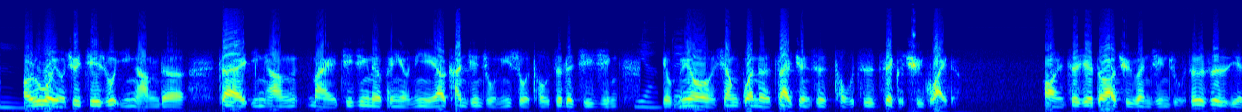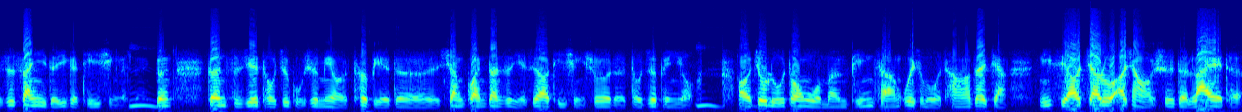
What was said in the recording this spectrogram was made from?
嗯哦，如果有去接触银行的，在银行买基金的朋友，你也要看清楚你所投资的基金有没有相关的债券是投资这个区块的。哦，你这些都要区分清楚，这个是也是善意的一个提醒了，嗯跟跟直接投资股市没有特别的相关，但是也是要提醒所有的投资朋友。嗯哦，就如同我们平常为什么我常常在讲，你只要加入阿翔老师的 Lite，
